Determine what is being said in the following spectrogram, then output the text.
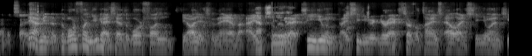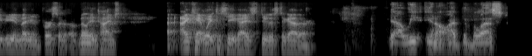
I'm excited. Yeah, I mean, the, the more fun you guys have, the more fun the audience is going to have. I, Absolutely. I've seen you and I've seen your, your act several times. Al, I've seen you on TV and met you in person a million times. I can't wait to see you guys do this together. Yeah, we, you know, I've been blessed,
